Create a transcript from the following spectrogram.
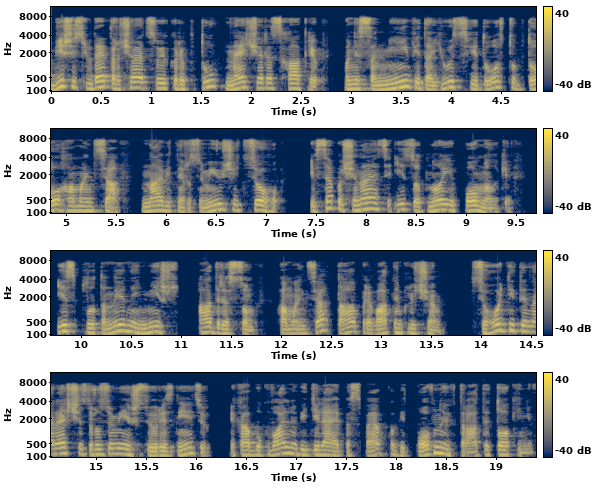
Більшість людей втрачають свою крипту не через хакерів, вони самі віддають свій доступ до гаманця, навіть не розуміючи цього. І все починається із одної помилки, із плутанини між адресом гаманця та приватним ключем. Сьогодні ти нарешті зрозумієш цю різницю, яка буквально відділяє безпеку від повної втрати токенів.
